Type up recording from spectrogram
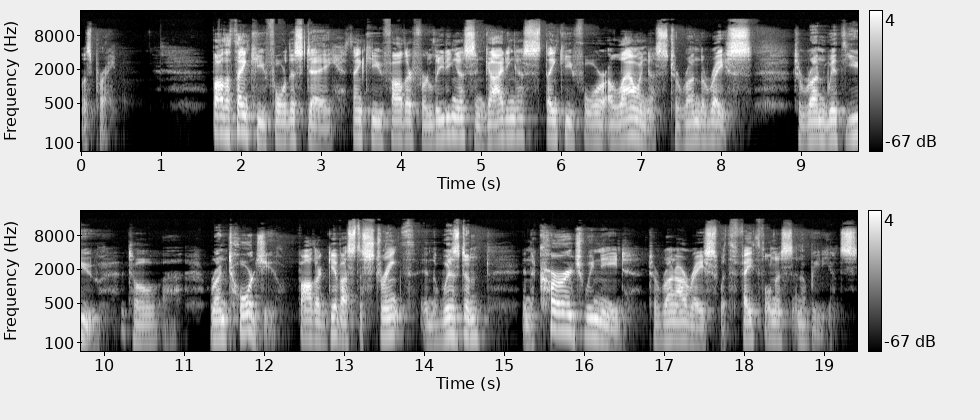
Let's pray. Father, thank you for this day. Thank you, Father, for leading us and guiding us. Thank you for allowing us to run the race, to run with you, to uh, run towards you. Father, give us the strength and the wisdom and the courage we need to run our race with faithfulness and obedience.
